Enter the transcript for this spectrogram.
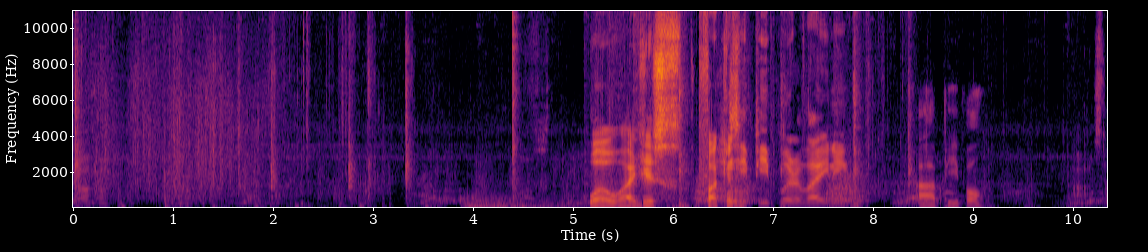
You're welcome. Whoa, I just You see fucking. people or lightning? Uh, people. Awesome.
